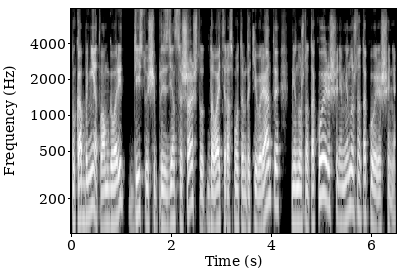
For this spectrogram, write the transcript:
Ну, как бы нет, вам говорит действующий президент США, что давайте рассмотрим такие варианты, мне нужно такое решение, мне нужно такое решение.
